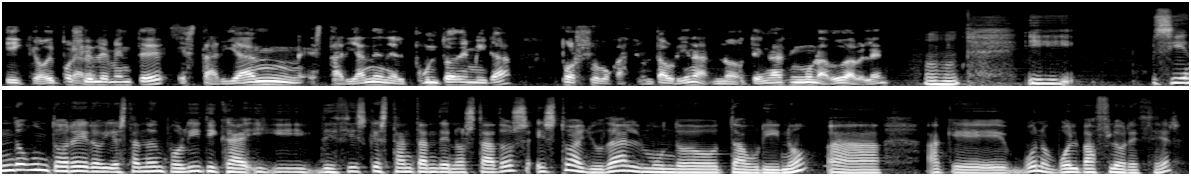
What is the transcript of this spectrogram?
y que hoy posiblemente estarían, estarían en el punto de mira por su vocación taurina. No tengas ninguna duda, Belén. Y siendo un torero y estando en política y, decís que están tan denostados, ¿esto ayuda al mundo taurino a, a que bueno vuelva a florecer?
